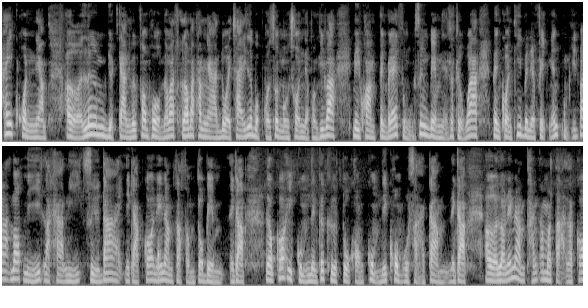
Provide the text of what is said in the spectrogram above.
ให้คนเนี่ยเออเริ่มหยุดการ work from home แล้วมาแล้วมาทำงานโดยใช้ระบบขนส่งมวลชนเนี่ยผมคิดว่ามีความเป็นไปได้สูง ซึ่งเบมเนี่ยจะถือว่าเป็นคนที่ benefit งั้นผมคิดว่ารอบนี้ราคานี้ซื้อได้นะครับก็แนะนำสะสมตัวเบมนะครับแล้วก็อีกกลุ่มหนึ่งก็คือตัวของกลุ่มนิคมอุตสาหกรรมนะครับเออเราแนะนำทั้งอมตะแล้วก็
